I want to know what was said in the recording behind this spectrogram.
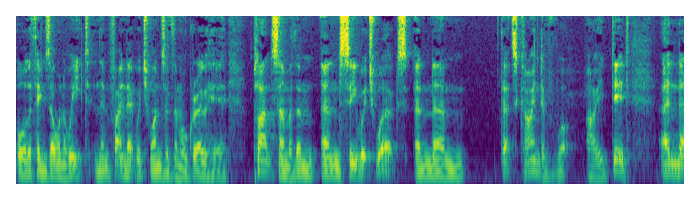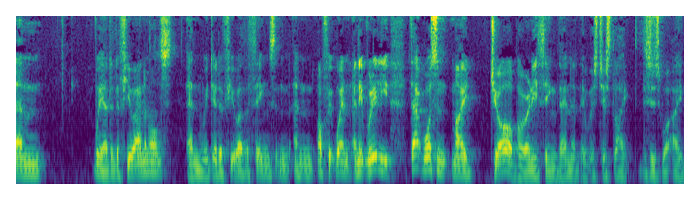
all the things I want to eat, and then find out which ones of them will grow here, plant some of them, and see which works. And um, that's kind of what I did. And um, we added a few animals and we did a few other things and, and off it went. And it really, that wasn't my job or anything then. And it was just like, this is what I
